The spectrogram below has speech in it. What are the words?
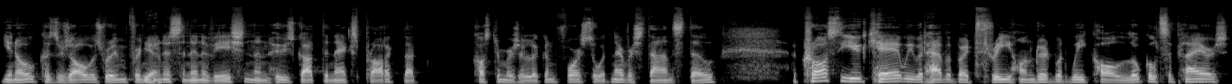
you know, because there's always room for yeah. newness and innovation and who's got the next product that customers are looking for. So it never stands still. Across the UK, we would have about 300 what we call local suppliers,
